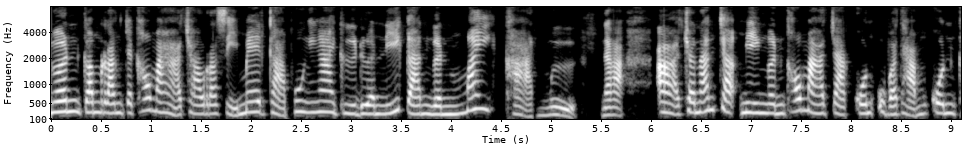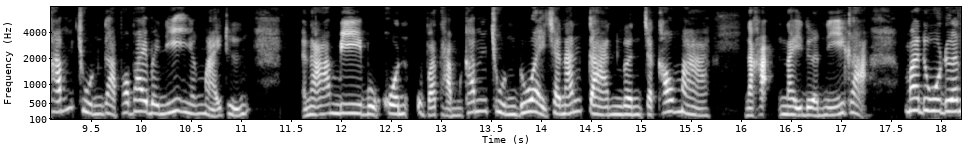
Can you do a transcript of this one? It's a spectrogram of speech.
เงินกำลังจะเข้ามาหาชาวราศีเมษค่ะพูดง่ายๆ คือเดือนนี้การเงินไม่ขาดมือนะคะอ่าฉะนั้นจะมีเงินเข้ามาจากคนอุปถัมภ์คนค้ำชุนค่ะเพราะไพ่ใบนี้ยังหมายถึงนะมีบุคคลอุปถัมภ์ค้ำชุนด้วย ฉะนั้นการเงินจะเข้ามานะคะ ในเดือนนี้ค่ะ มาดูเดือน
